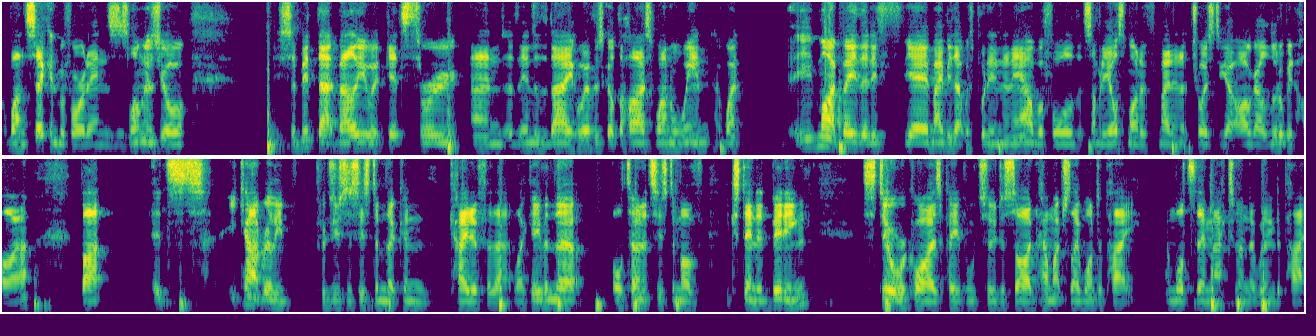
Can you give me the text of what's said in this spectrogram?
one second before it ends. As long as you're you submit that value, it gets through, and at the end of the day, whoever's got the highest one will win. It won't. It might be that if yeah, maybe that was put in an hour before, that somebody else might have made a choice to go. I'll go a little bit higher, but it's you can't really produce a system that can cater for that. Like even the alternate system of extended bidding still requires people to decide how much they want to pay and what's their maximum they're willing to pay.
